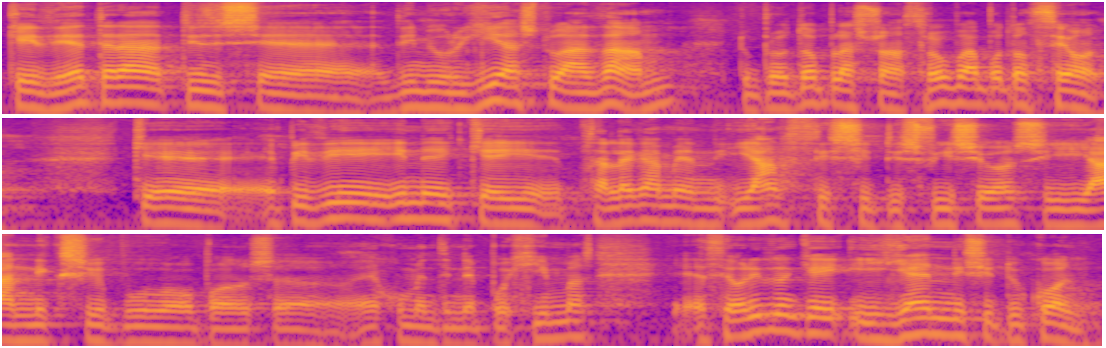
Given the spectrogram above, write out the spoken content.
και ιδιαίτερα της ε, δημιουργίας του Αδάμ, του πρωτόπλαστου ανθρώπου από τον Θεό. Και επειδή είναι και θα λέγαμε η άνθηση της φύσεως, η άνοιξη που όπως ε, έχουμε την εποχή μας, ε, θεωρείται και η γέννηση του κόσμου.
